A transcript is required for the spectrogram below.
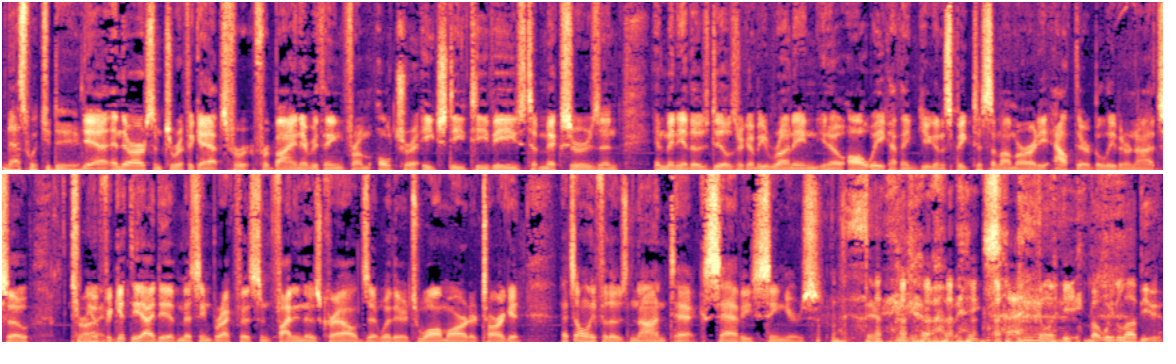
that's what you do. Yeah, and there are some terrific apps for, for buying everything from ultra HD TVs to mixers, and, and many of those deals are going to be running, you know, all week. I think you're going to speak to some of them already out there, believe it or not. So, you know, forget the idea of missing breakfast and fighting those crowds at whether it's Walmart or Target. That's only for those non-tech savvy seniors. There you go. exactly. But we love you.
